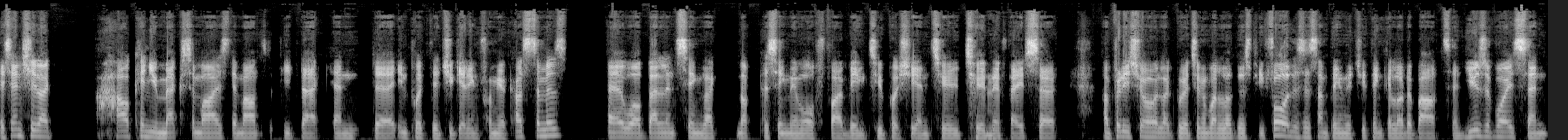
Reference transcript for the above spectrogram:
essentially like how can you maximize the amount of feedback and uh, input that you're getting from your customers uh, while balancing like not pissing them off by being too pushy and too too in their face. So I'm pretty sure like we were talking about a lot of this before. This is something that you think a lot about at user voice. And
